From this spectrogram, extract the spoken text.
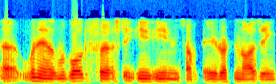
uh, world first in, in some, uh, recognising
